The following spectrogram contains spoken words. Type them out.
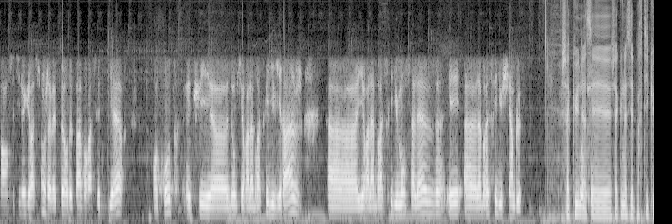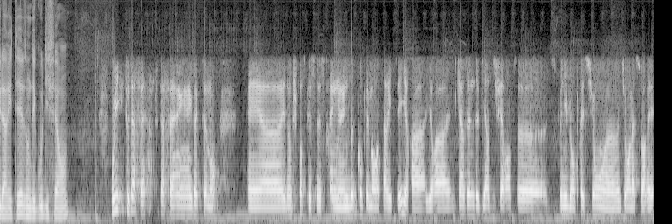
pendant cette inauguration. J'avais peur de pas avoir assez de bière, entre autres. Et puis donc il y aura la brasserie du Virage, il y aura la brasserie du Mont-Salève et euh, la brasserie du Chien Bleu. Chacune, a ses, chacune a ses particularités, elles ont des goûts différents. Oui, tout à fait, tout à fait, exactement. Et, euh, et donc je pense que ce sera une, une bonne complémentarité. Il y aura, il y aura une quinzaine de bières différentes euh, disponibles en pression euh, durant la soirée.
